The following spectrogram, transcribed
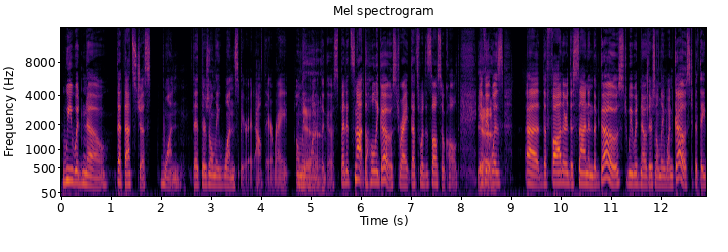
we would know that that's just one. That there's only one spirit out there, right? Only one of the ghosts. But it's not the Holy Ghost, right? That's what it's also called. If it was uh, the Father, the Son, and the Ghost, we would know there's only one ghost. But they,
